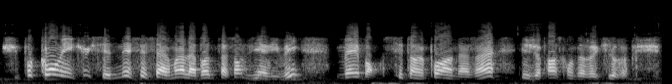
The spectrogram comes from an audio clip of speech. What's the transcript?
Je suis pas convaincu que c'est nécessairement la bonne façon d'y arriver, mais bon, c'est un pas en avant et je pense qu'on ne reculera plus.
